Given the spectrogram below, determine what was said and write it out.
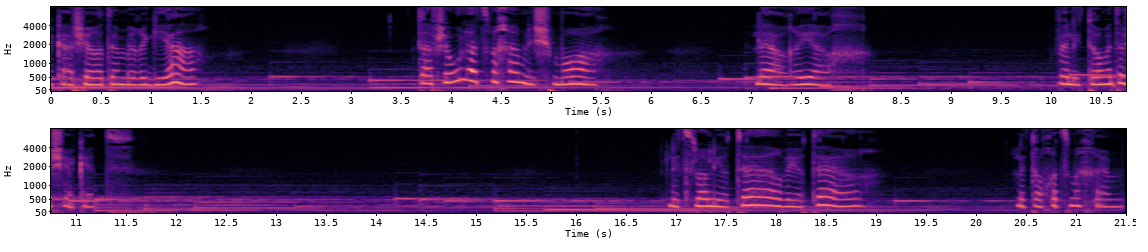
וכאשר אתם ברגיעה, תאפשרו לעצמכם לשמוע, להריח ולטום את השקט. לצלול יותר ויותר לתוך עצמכם.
